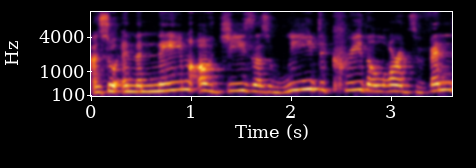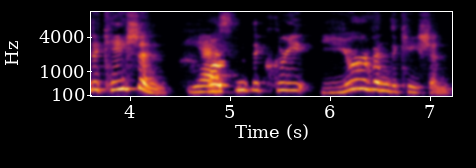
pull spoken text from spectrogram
And so, in the name of Jesus, we decree the Lord's vindication Yes. Lord, we decree your vindication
